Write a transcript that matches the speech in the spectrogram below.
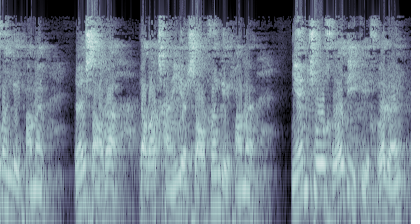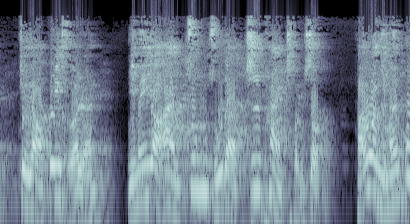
分给他们，人少的要把产业少分给他们。年初何地给何人，就要归何人。你们要按宗族的支派承受。倘若你们不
